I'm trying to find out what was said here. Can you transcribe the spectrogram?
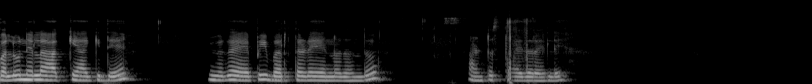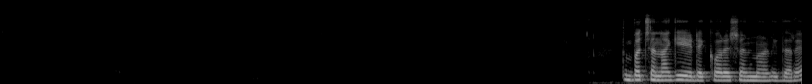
ಬಲೂನ್ ಎಲ್ಲ ಹಾಕಿ ಆಗಿದೆ. ಇವಾಗ ಹ್ಯಾಪಿ ಬರ್ತ್ಡೇ ಅನ್ನೋದೊಂದು. ಅಂಟಿಸ್ತಾ ಇದ್ದಾರೆ ಇಲ್ಲಿ. ತುಂಬ ಚೆನ್ನಾಗಿ ಡೆಕೋರೇಷನ್ ಮಾಡಿದ್ದಾರೆ.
